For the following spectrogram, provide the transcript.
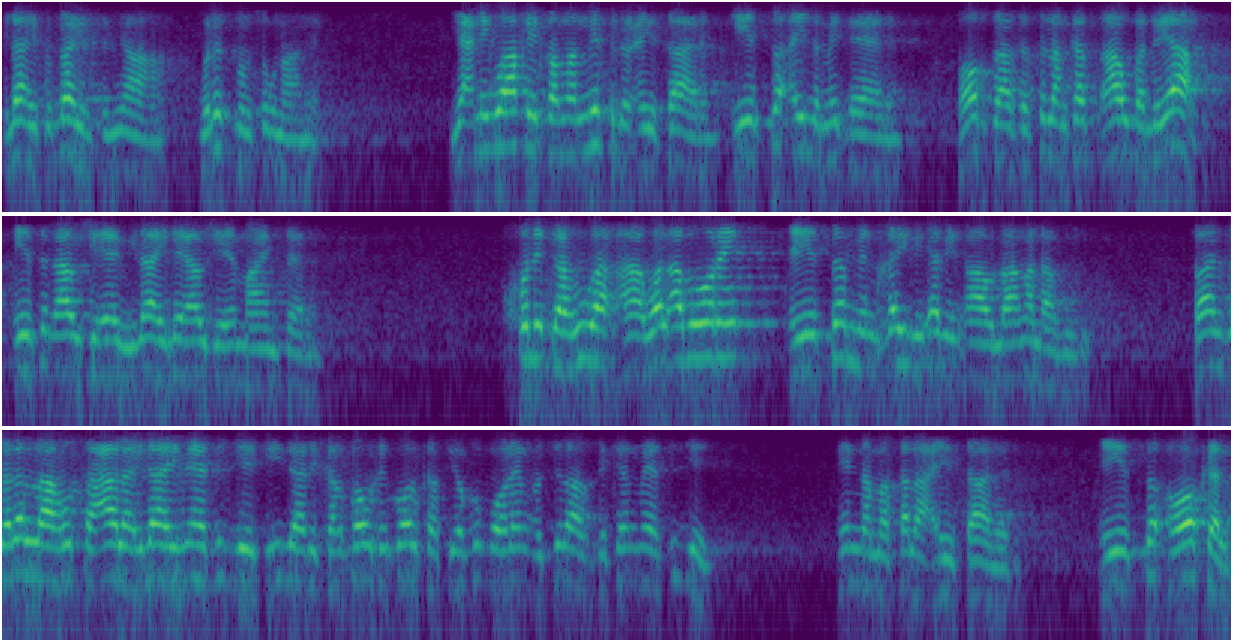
ilahay kudahirsanyaha walad man sugnaane. Yani faman mithlu ciisa eren ciisa ay la mid eren hoobsaasa silan kas aawbaliya ciisa awsha e ilahay la awsha e maahinta eren kuliga huwa wal abuuri ciisa min gayri abin aawlaanga la abuuri faanzala allahu tacaala ilahay mahadijey fi dalika alqawli goolkas iyo ku gooleen xujadaas diken mahadijey ina masala ciisa le ciise oo kale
